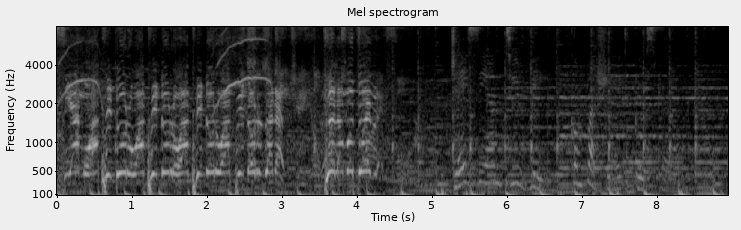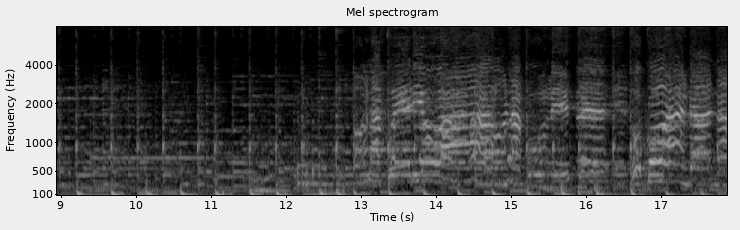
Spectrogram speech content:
JCM wapi nduru wapi nduru wapi nduru wapi nduru zote, Kila mtu hivi. JCM TV, compassionate gospel. ona kwĩriũa ona kũmĩte andana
